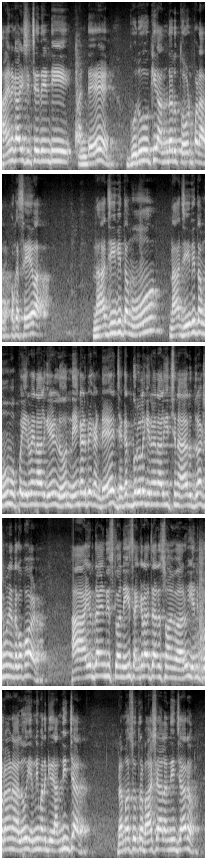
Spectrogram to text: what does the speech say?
ఆయనకు ఆయుష్ ఇచ్చేది ఏంటి? అంటే గురువుకి అందరూ తోడ్పడాలి. ఒక సేవ. నా జీవితము నా జీవితము ముప్పై ఇరవై నాలుగేళ్ళు నేను గడిపే కంటే జగద్గురువులకు ఇరవై నాలుగు ఇచ్చిన రుద్రాక్షముని ఎంత గొప్పవాడు? ఆ ఆయుర్దాయం తీసుకొని శంకరాచార్య స్వామి వారు ఎన్ని పురాణాలు ఎన్ని మనకి అందించారు? బ్రహ్మసూత్ర భాష్యాలు అందించారు.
